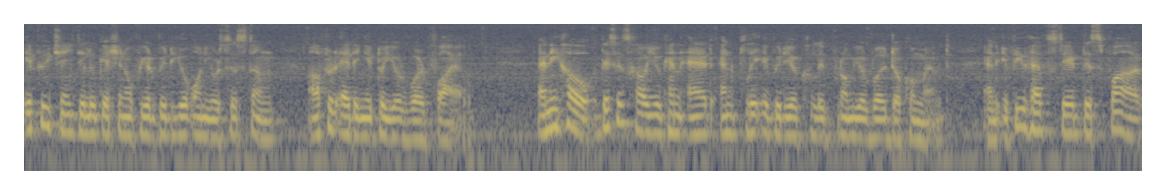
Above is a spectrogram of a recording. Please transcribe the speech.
if you change the location of your video on your system after adding it to your Word file. Anyhow, this is how you can add and play a video clip from your Word document. And if you have stayed this far,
